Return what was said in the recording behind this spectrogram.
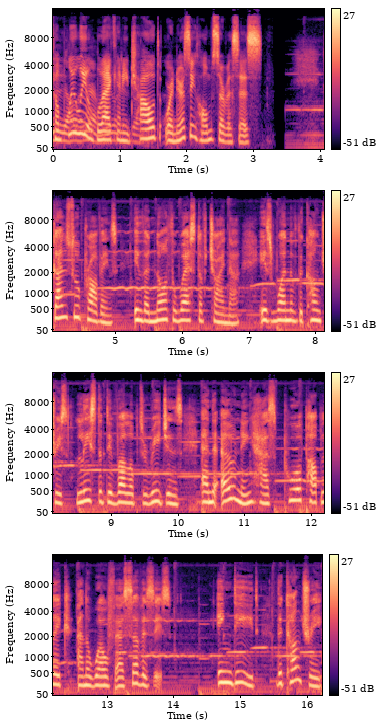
completely lack any child or nursing home services. Gansu province in the northwest of China is one of the country's least developed regions and only has poor public and welfare services. Indeed, the country,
